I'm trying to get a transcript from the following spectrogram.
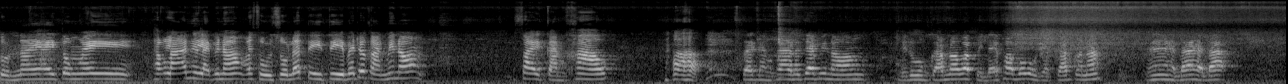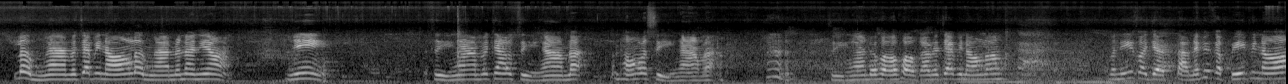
ส่วนในไอ้ตรงไอ้ทักร้านนี่แหละพี่น้องไอ้สูตรสูตรแล้วตีตีไปด้วยกันพี่น้อง ใส่กันข้าวใส่กันข้าวแล้วจ้าพี่น้องเดี๋ยวดูกันนะว่าเป็นไรพ่อบอกจะกลับกันนะเห็นละเห็นละเริ่มงามแล้วจ้าพี่น้อง เริ่มงามแล้วนะเนี่ยนี่สีงามแล้วเจ้าสีงามละมันท้องก็สีงามละสีงามเดี๋ยวพอพอกันแล้วจ้าพี่น้องเนาะวันนี้ก็จะตามในพี่กะปิพี่น้อง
